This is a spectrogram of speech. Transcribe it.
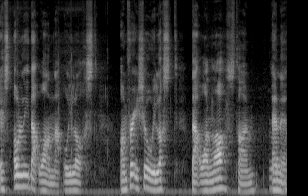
It's only that one that we lost. I'm pretty sure we lost that one last time, innit? it?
